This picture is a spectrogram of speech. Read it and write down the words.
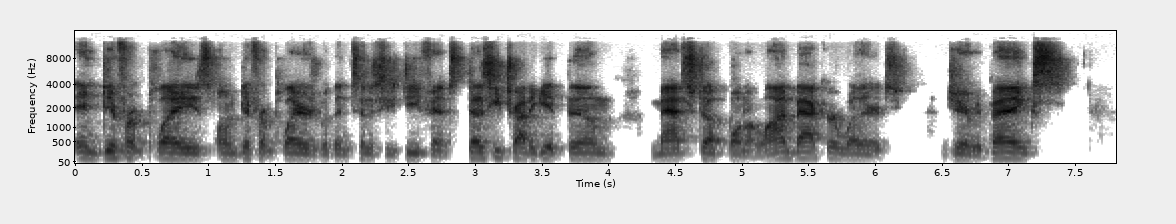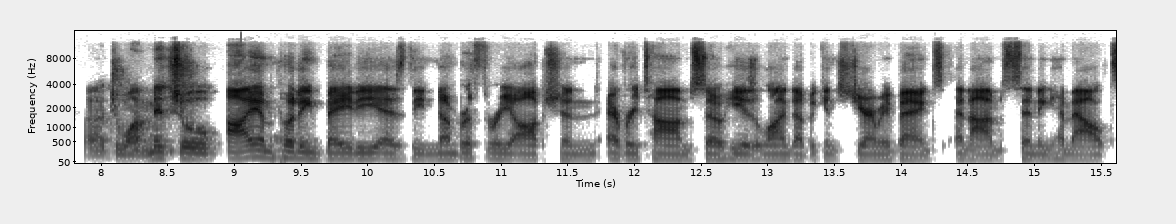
in different plays on different players within Tennessee's defense? Does he try to get them matched up on a linebacker, whether it's Jeremy Banks, uh, Juwan Mitchell. I am putting Badie as the number three option every time. So he is lined up against Jeremy Banks, and I'm sending him out,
